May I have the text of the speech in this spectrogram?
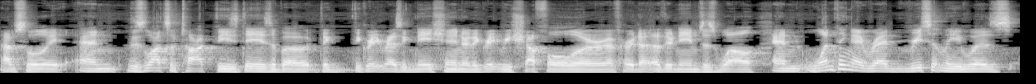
Absolutely. And there's lots of talk these days about the, the great resignation or the great reshuffle, or I've heard other names as well. And one thing I read recently was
